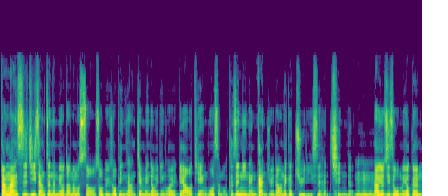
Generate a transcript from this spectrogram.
当然，实际上真的没有到那么熟，说比如说平常见面都一定会聊天或什么，可是你能感觉到那个距离是很亲的。嗯然后尤其是我们又跟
